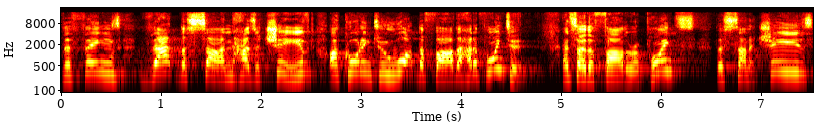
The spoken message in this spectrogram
the things that the Son has achieved according to what the Father had appointed. And so the Father appoints, the Son achieves,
